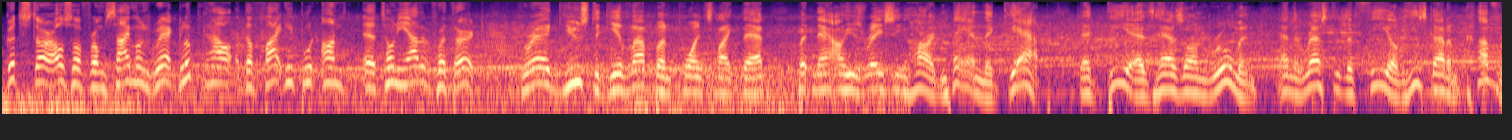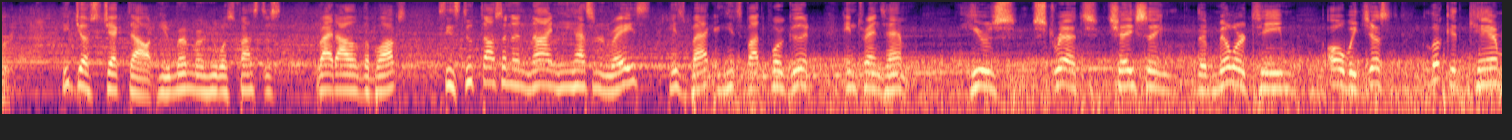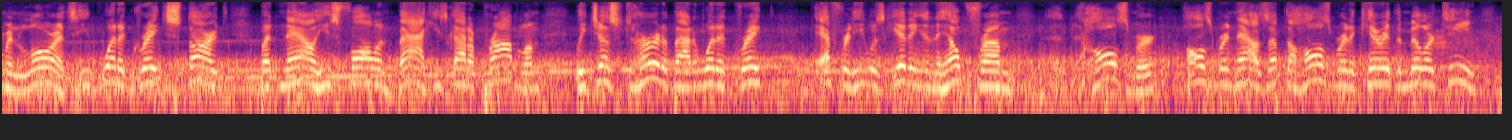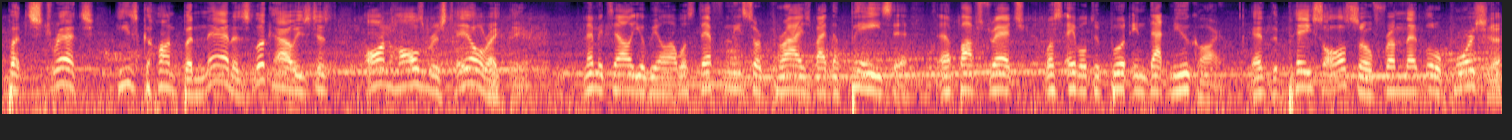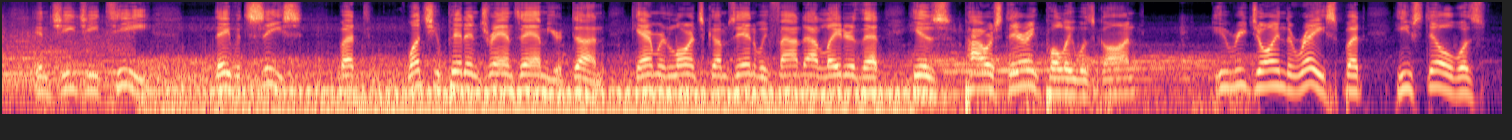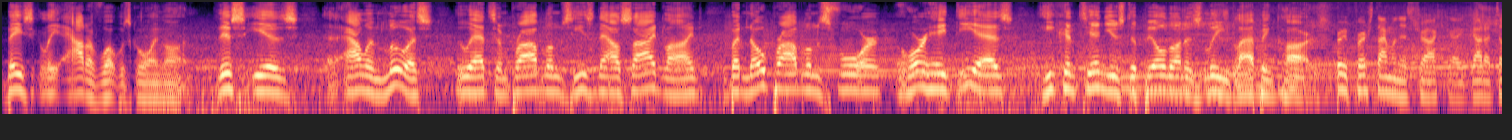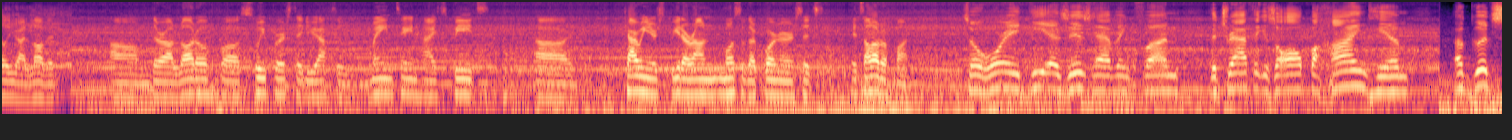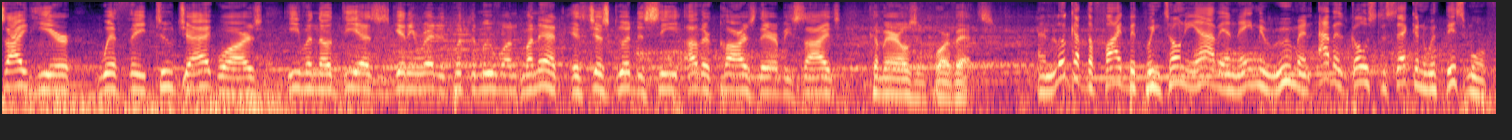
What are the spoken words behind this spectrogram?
Good start also from Simon Gregg. Look how the fight he put on uh, Tony Ave for third. Gregg used to give up on points like that, but now he's racing hard. Man, the gap that Diaz has on Ruman and the rest of the field, he's got him covered. He just checked out. He remember he was fastest right out of the box. Since 2009, he hasn't raced. He's back and he's back for good in Trans Am. Here's Stretch chasing the Miller team. Oh, we just look at Cameron Lawrence. He what a great start, but now he's fallen back. He's got a problem. We just heard about it. What a great effort he was getting and the help from Halsmer. Halsmer now is up to Halsmer to carry the Miller team, but Stretch, he's gone bananas. Look how he's just on Halsmer's tail right there. Let me tell you, Bill, I was definitely surprised by the pace uh, uh, Bob Stretch was able to put in that new car. And the pace also from that little Porsche in GGT, David Cease. But once you pit in Trans Am, you're done. Cameron Lawrence comes in. We found out later that his power steering pulley was gone. He rejoined the race, but he still was basically out of what was going on. This is uh, Alan Lewis, who had some problems. He's now sidelined, but no problems for Jorge Diaz. He continues to build on his lead, lapping cars. Very first time on this track, I gotta tell you, I love it. Um, there are a lot of uh, sweepers that you have to maintain high speeds, uh, carrying your speed around most of the corners. It's it's a lot of fun. So Jorge Diaz is having fun. The traffic is all behind him. A good sight here with the two Jaguars, even though Diaz is getting ready to put the move on Monette. It's just good to see other cars there besides Camaros and Corvettes. And look at the fight between Tony Ave and Amy Ruman. Ave goes to second with this move.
